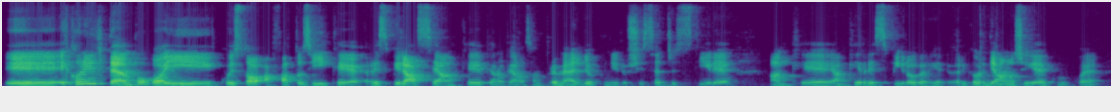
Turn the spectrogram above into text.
E, e, con il tempo poi questo ha fatto sì che respirasse anche piano piano sempre meglio e quindi riuscisse a gestire anche, anche il respiro, perché ricordiamoci che comunque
